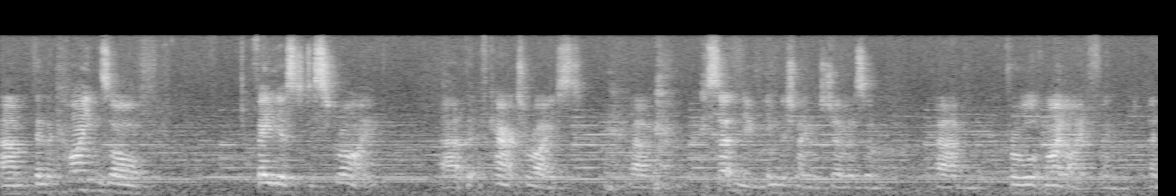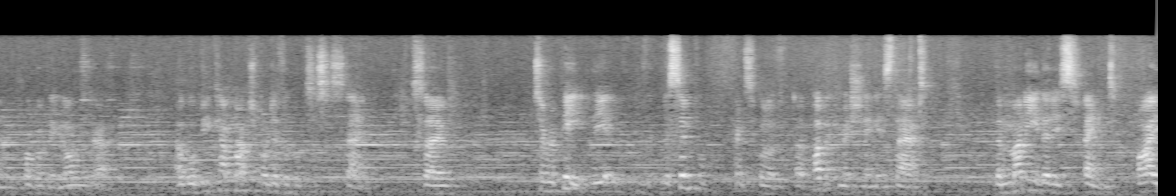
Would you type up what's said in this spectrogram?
um, then the kinds of failures to describe uh, that have characterised um, certainly English language journalism um, for all of my life and, and probably longer uh, will become much more difficult to sustain. So, to repeat, the, the simple principle of, of public commissioning is that the money that is spent by,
